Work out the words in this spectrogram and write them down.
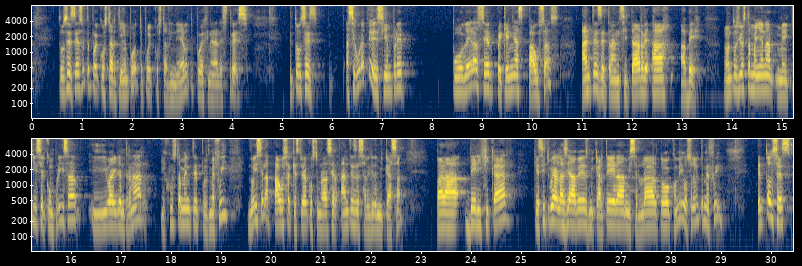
Entonces eso te puede costar tiempo, te puede costar dinero, te puede generar estrés. Entonces, asegúrate de siempre poder hacer pequeñas pausas antes de transitar de A a B. Entonces yo esta mañana me quise ir con prisa y iba a ir a entrenar y justamente pues me fui. No hice la pausa que estoy acostumbrado a hacer antes de salir de mi casa para verificar que si tuviera las llaves, mi cartera, mi celular, todo conmigo, solamente me fui. Entonces,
